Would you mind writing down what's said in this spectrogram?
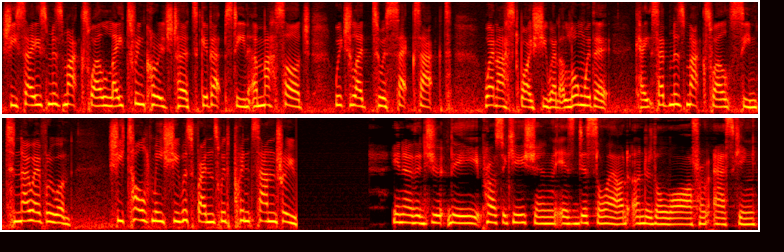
She says Ms. Maxwell later encouraged her to give Epstein a massage, which led to a sex act. When asked why she went along with it, Kate said Ms. Maxwell seemed to know everyone. She told me she was friends with Prince Andrew. You know, the, the prosecution is disallowed under the law from asking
